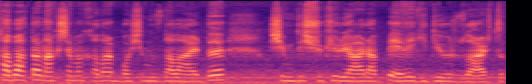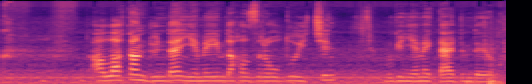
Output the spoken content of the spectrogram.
Sabahtan akşama kadar başımızdalardı. Şimdi şükür ya Rabbi eve gidiyoruz artık. Allah'tan dünden yemeğim de hazır olduğu için bugün yemek derdim de yok.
